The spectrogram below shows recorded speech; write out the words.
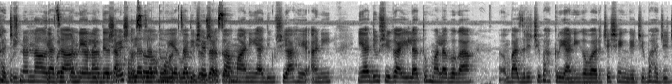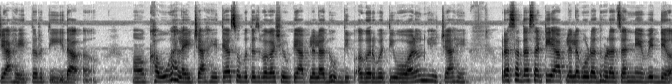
श्रीकृष्णांना अर्पण करण्याला नैवेद्य दाखवला जातो, याचा विशेष. असा मान या दिवशी आहे आणि या दिवशी गाईला तुम्हाला बघा बाजरीची भाकरी आणि गवारच्या शेंगेची भाजी जी आहे तर ती दा खाऊ घालायची आहे. त्यासोबतच बघा शेवटी आपल्याला धूपदीप अगरबत्ती ओवाळून घ्यायची आहे. प्रसादासाठी आपल्याला गोडाधोडाचा नैवेद्य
